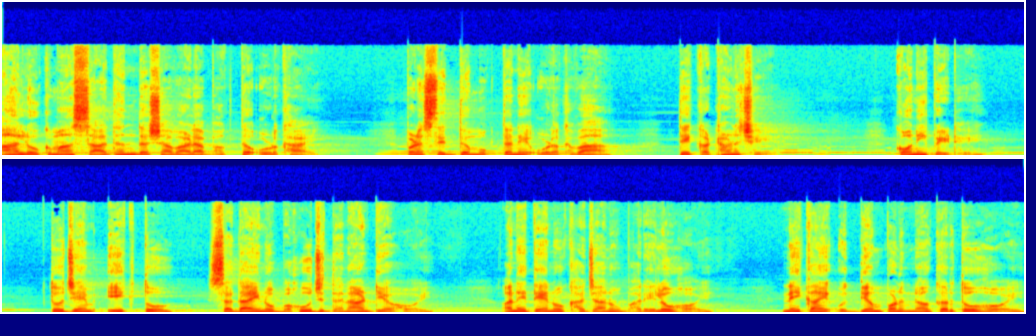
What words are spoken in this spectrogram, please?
આ લોકમાં સાધન દશાવાળા ભક્ત ઓળખાય, પણ સિદ્ધ મુક્તને ઓળખવા તે કઠણ છે. કોની પેઠે? તો જેમ એક તો સદાયનો બહુ જ ધનાઢ્ય હોય અને તેનો ખજાનો ભરેલો હોય, ને કાંઈ ઉદ્યમ પણ ન કરતો હોય,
